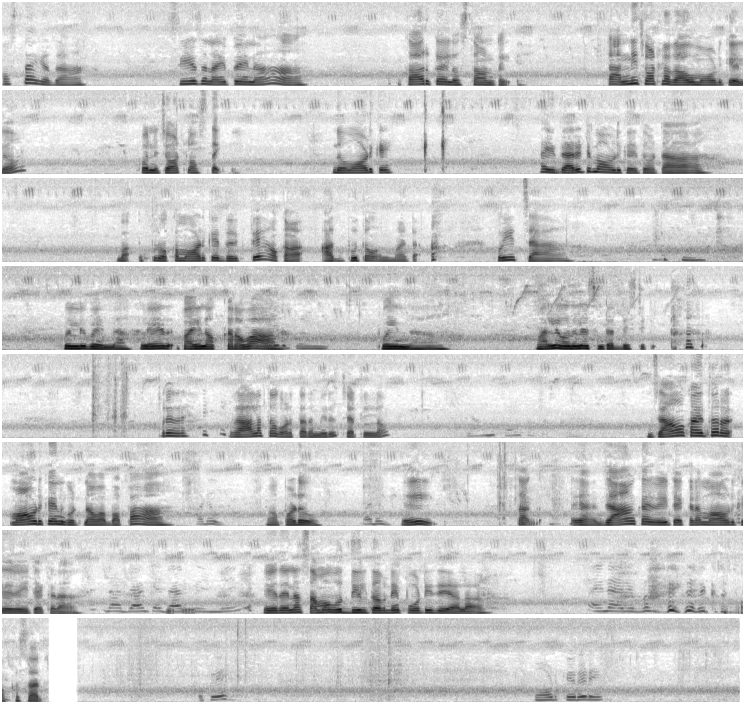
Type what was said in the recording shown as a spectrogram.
వస్తాయి కదా. సీజన్ అయిపోయినా కారుకాయలు వస్తూ ఉంటాయి. అన్ని చోట్ల రావు మామిడికాయలు. కొన్ని చోట్ల వస్తాయి. ఇదో మామిడికాయ. ఇది అరటి మామిడికాయ తోట. బా ఇప్పుడు ఒక మామిడికాయ దొరికితే ఒక అద్భుతం అనమాట పోయిచ్చా? కుళ్ళిపోయిందా లేదు పైన ఒక్క రవ్వ పోయిందా. వాళ్ళే వదిలేసి ఉంటారు దిష్టికి ఒరే ఒరే రాళ్ళతో కొడతారా మీరు చెట్లలో? జామకాయతో మామిడికాయని కొట్టినావా బాపా? పడు ఏయ్ జామకాయ వెయిట్ ఎక్కడ మామిడికాయ వెయిట్ ఎక్కడ? ఏదైనా సమబుద్ధిలతోనే పోటీ చేయాలా? ఒక్కసారి. ఓకే. మామిడికాయ రెడీ.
